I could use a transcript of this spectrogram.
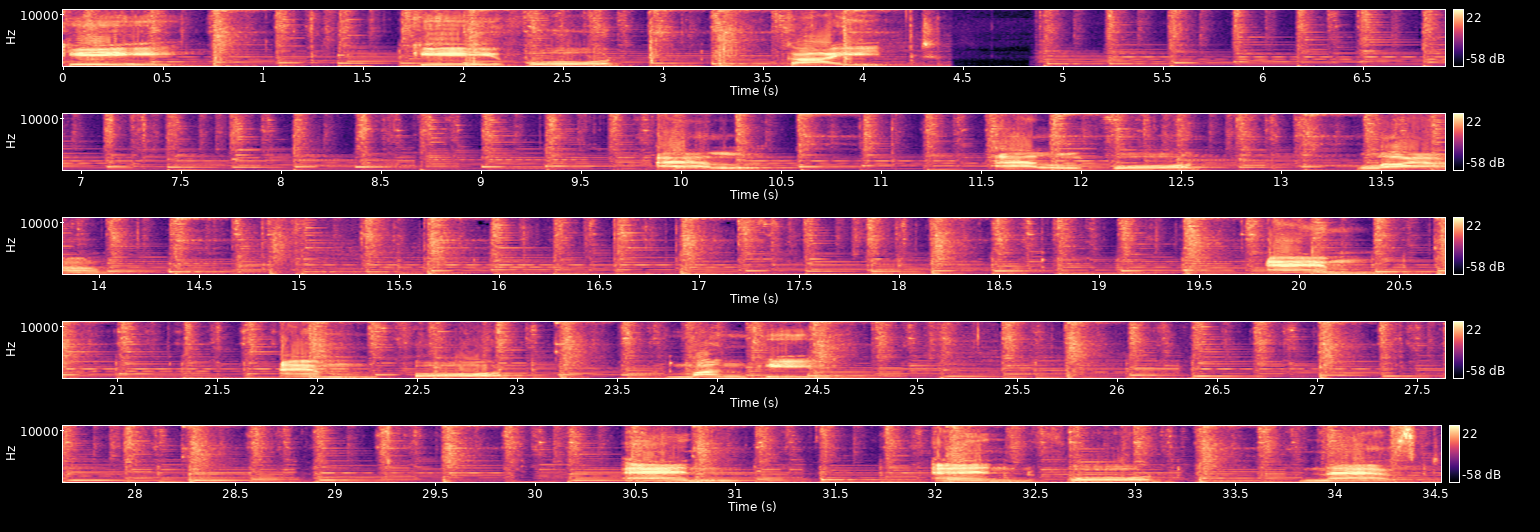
K K for kite. L L for lion. For monkey. N N for nest.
